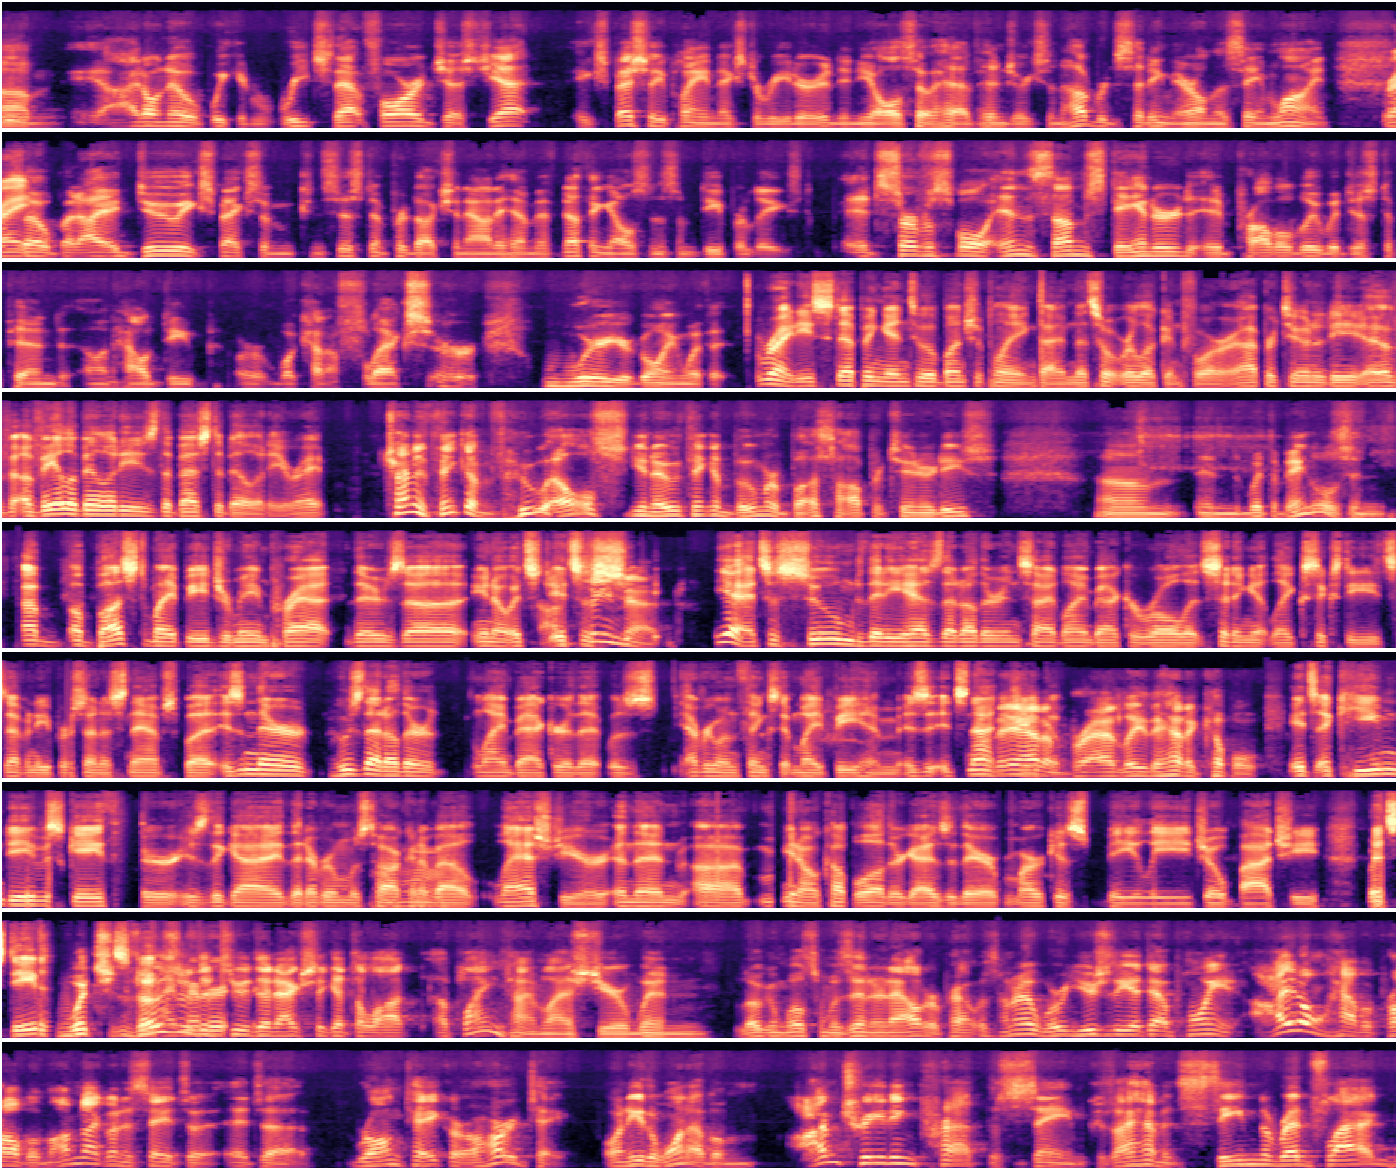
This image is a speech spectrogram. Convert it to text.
Mm. Um, I don't know if we could reach that far just yet especially playing next to Reader, and then you also have Hendricks and Hubbard sitting there on the same line. Right. So, but I do expect some consistent production out of him, if nothing else, in some deeper leagues. It's serviceable in some standard. It probably would just depend on how deep or what kind of flex or where you're going with it. Right. He's stepping into a bunch of playing time. That's what we're looking for. Opportunity, availability is the best ability, right? trying to think of who else, you know, think of boomer bust opportunities um and with the Bengals and a, a bust might be Germaine Pratt. There's uh you know it's I've it's a that. Yeah, it's assumed that he has that other inside linebacker role. It's sitting at like 60, 70% of snaps. But isn't there, who's that other linebacker that was, everyone thinks it might be him? Is It's not. They Jacob. had a Bradley. They had a couple. It's Akeem Davis Gaither is the guy that everyone was talking uh-huh. about last year. And then, uh, you know, a couple other guys are there Markus Bailey, Joe Bachie. But it's Davis. Which those are remember, the two that actually get a lot of playing time last year when Logan Wilson was in and out, or Pratt was. I don't know. We're usually at that point. I don't have a problem. I'm not going to say it's a it's a wrong take or a hard take on either one of them. I'm treating Pratt the same because I haven't seen the red flag,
